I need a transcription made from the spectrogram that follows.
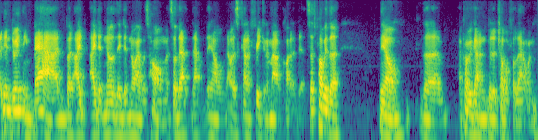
I didn't do anything bad, but I I didn't know they didn't know I was home. And so that that you know, that was kind of freaking them out quite a bit. So that's probably the, you know, the I probably got in a bit of trouble for that one.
